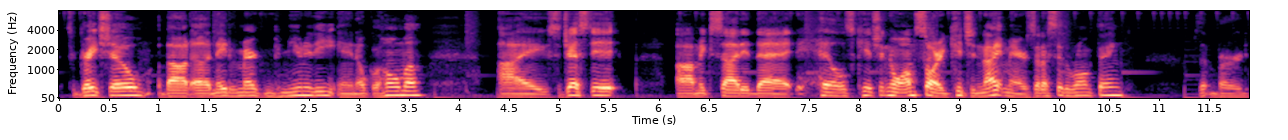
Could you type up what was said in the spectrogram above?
It's a great show about a Native American community in Oklahoma. I suggest it. I'm excited that Hell's Kitchen, no, I'm sorry, Kitchen Nightmares. Did I say the wrong thing? Was that bird?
